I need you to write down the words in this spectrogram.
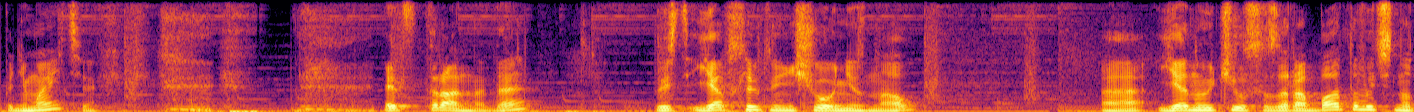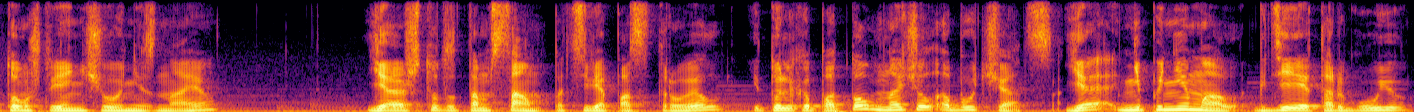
Понимаете? Это странно, да? То есть я абсолютно ничего не знал. А, я научился зарабатывать на том, что я ничего не знаю. Я что-то там сам под себя подстроил и только потом начал обучаться. Я не понимал, где я торгую,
